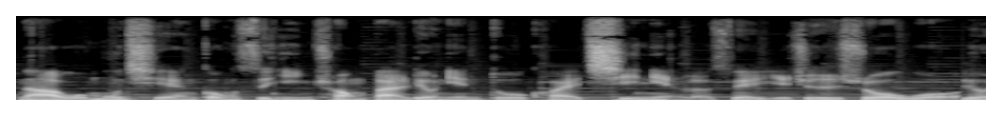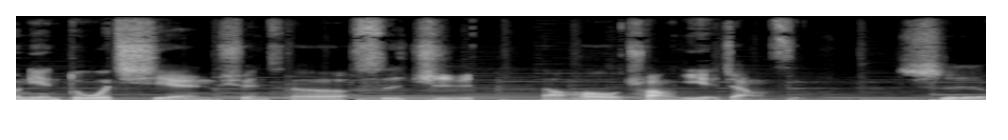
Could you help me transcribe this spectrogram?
那我目前公司已经创办六年多，快七年了，所以也就是说，我六年多前选择辞职，然后创业这样子。是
